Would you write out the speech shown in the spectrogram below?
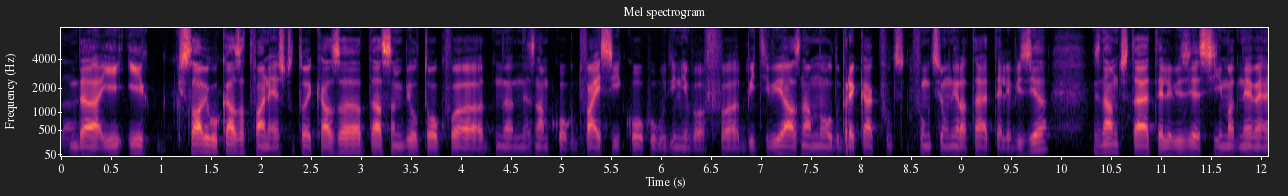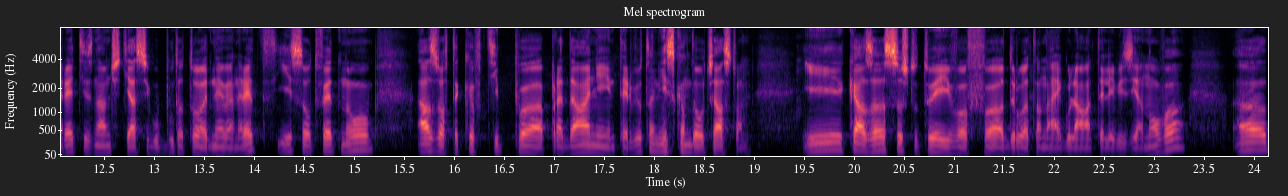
да. Да, и, и Слави го каза това нещо. Той каза, аз съм бил толкова, не знам колко, 20 и колко години в BTV. Аз знам много добре как функ- функционира тая телевизия. Знам, че тая телевизия си има дневен ред и знам, че тя си го бута този дневен ред. И съответно, аз в такъв тип предавания и интервюта не искам да участвам. И каза, същото е и в другата най-голяма телевизия нова. А,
